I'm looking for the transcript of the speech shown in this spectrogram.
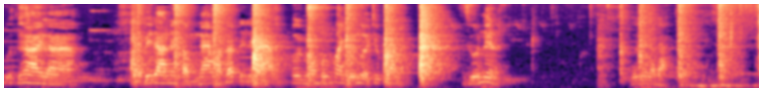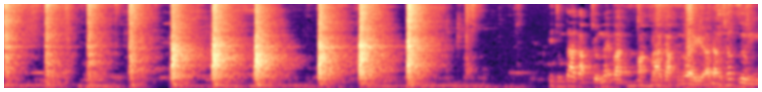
Bước thứ hai là để bê đan lên tầm ngang mặt đất để lấy hàng này. Hơi móng bấm phanh với người chưa quen này. Dướn lên này. Dướn lên là đạp. Khi chúng ta gặp chướng ngại vật hoặc là gặp người ở đằng trước dừng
